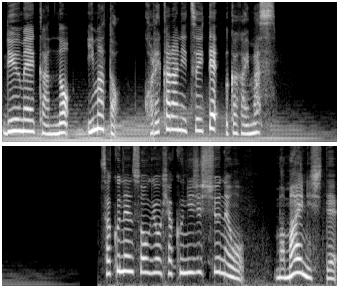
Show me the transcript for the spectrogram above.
龍明館の今とこれからについて伺います昨年創業120周年を、まあ、前にして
